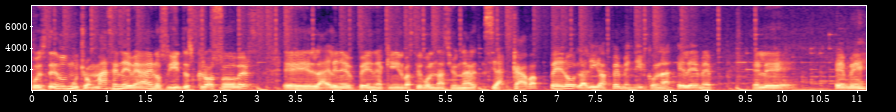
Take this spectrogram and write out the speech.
Pues tenemos mucho más NBA en los siguientes crossovers. Eh, la LNP aquí en el básquetbol nacional se acaba, pero la liga femenil con la LM, LM,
